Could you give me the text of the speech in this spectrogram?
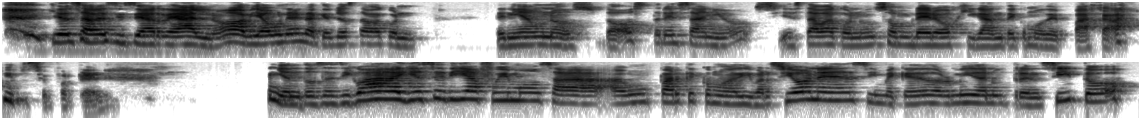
quién sabe si sea real, ¿no? Había una en la que yo estaba con, tenía unos dos, tres años y estaba con un sombrero gigante como de paja, no sé por qué. Y entonces digo, ay, ese día fuimos a, a, un parque como de diversiones y me quedé dormida en un trencito.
